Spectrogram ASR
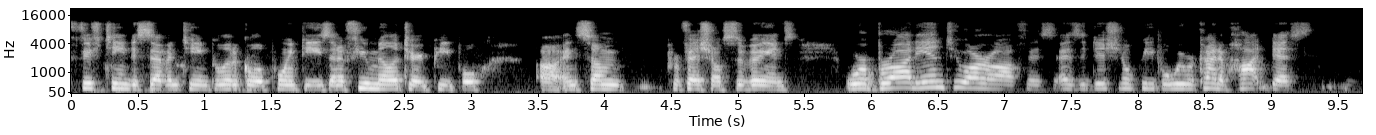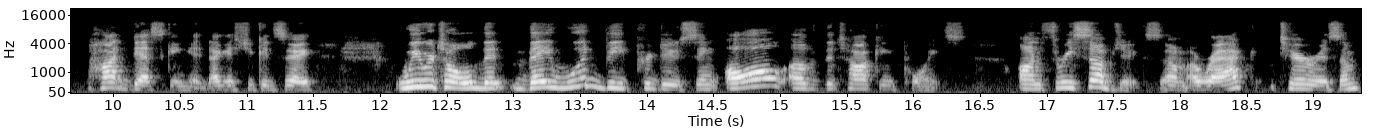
15 to 17 political appointees, and a few military people uh, and some professional civilians were brought into our office as additional people. We were kind of hot desk, hot desking it, I guess you could say. We were told that they would be producing all of the talking points on three subjects um, Iraq, terrorism,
